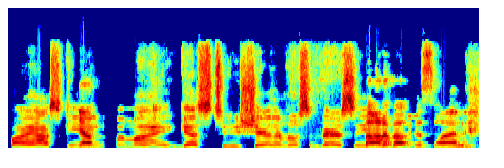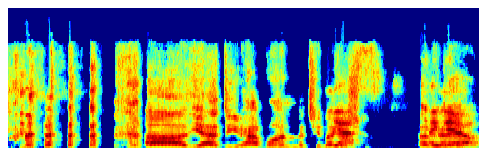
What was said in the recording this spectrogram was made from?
by asking yep. my guests to share their most embarrassing. Thought about this one. uh, yeah. Do you have one that you'd like? Yes. Okay. I do.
